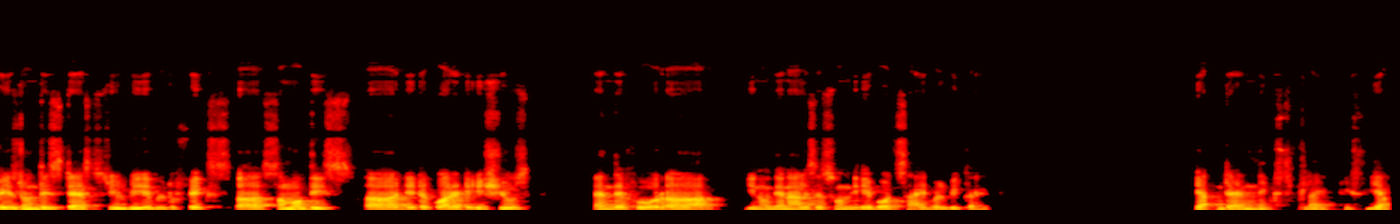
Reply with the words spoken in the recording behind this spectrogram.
based on these tests you'll be able to fix uh, some of these uh, data quality issues and therefore uh, you know the analysis on the ABOD side will be correct. Yeah, then next slide please. Yeah,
